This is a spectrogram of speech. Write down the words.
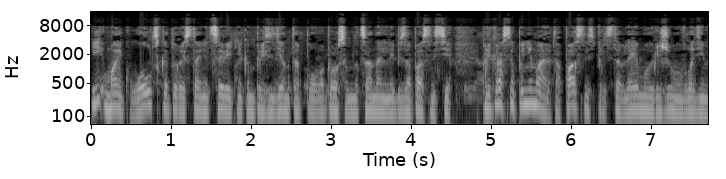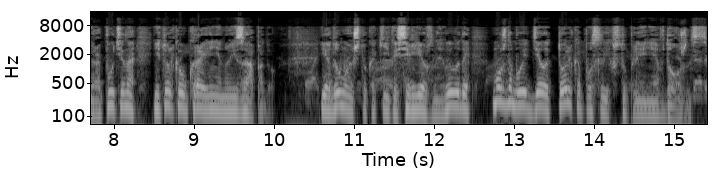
и Майк Уолтс, который станет советником президента по вопросам национальной безопасности, прекрасно понимают опасность, представляемую режимом Владимира Путина не только Украине, но и Западу. Я думаю, что какие-то серьезные выводы можно будет делать только после их вступления в должность.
